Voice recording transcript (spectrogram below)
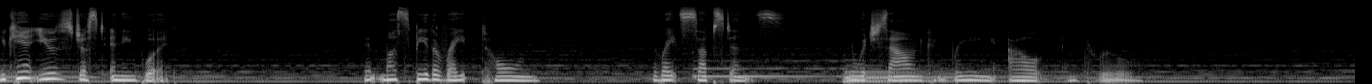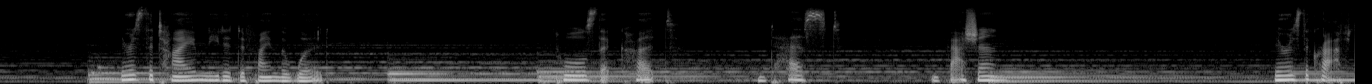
You can't use just any wood. It must be the right tone, the right substance in which sound can ring out and through. There is the time needed to find the wood, tools that cut and test and fashion. There is the craft,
